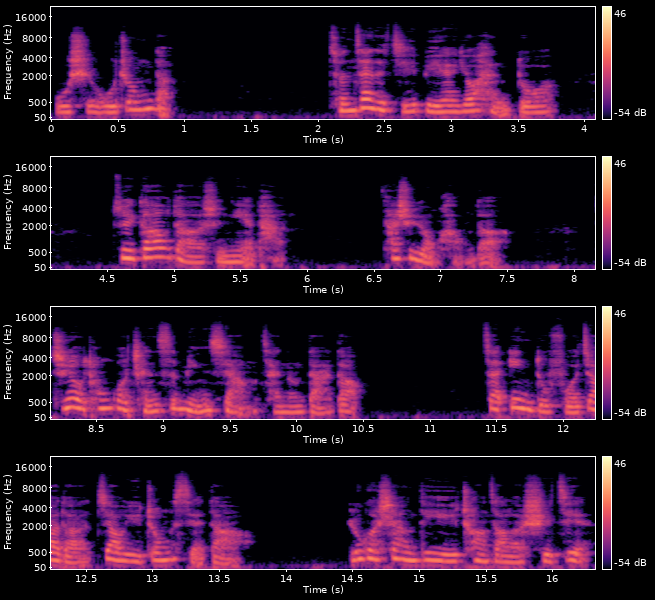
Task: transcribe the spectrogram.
无始无终的。存在的级别有很多，最高的是涅槃，它是永恒的，只有通过沉思冥想才能达到。在印度佛教的教义中写道：“如果上帝创造了世界，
